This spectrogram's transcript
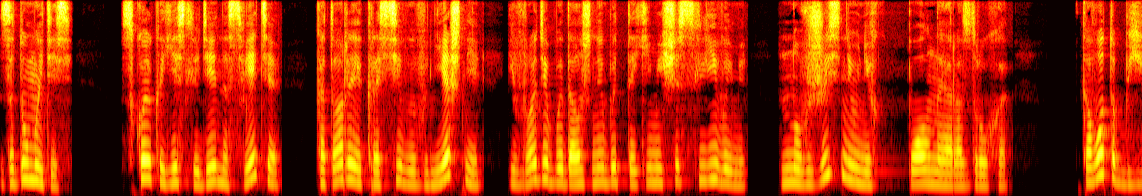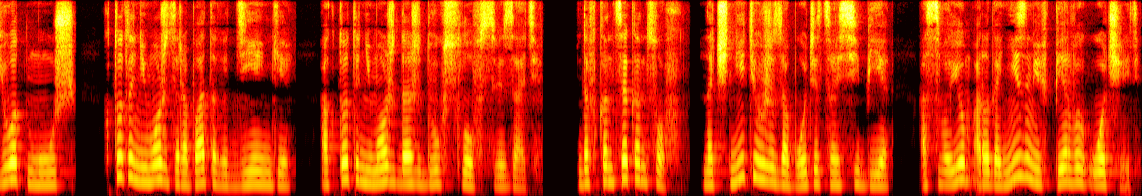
Задумайтесь, сколько есть людей на свете, которые красивы внешне и вроде бы должны быть такими счастливыми, но в жизни у них полная разруха. Кого-то бьет муж, кто-то не может зарабатывать деньги, а кто-то не может даже двух слов связать. Да в конце концов, начните уже заботиться о себе, о своем организме в первую очередь.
